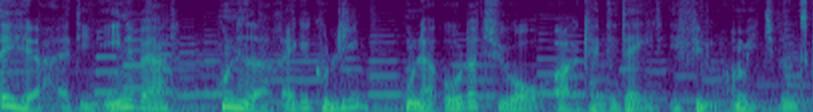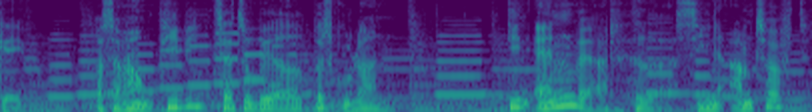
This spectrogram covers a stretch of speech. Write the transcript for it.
Det her er din ene vært. Hun hedder Rikke Kulin. Hun er 28 år og er kandidat i film- og medievidenskab. Og så har hun Pippi tatoveret på skulderen. Din anden vært hedder Sine Amtoft.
